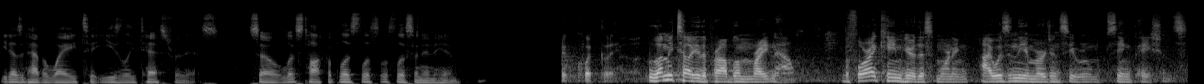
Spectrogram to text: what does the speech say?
he doesn't have a way to easily test for this. So let's talk. Let's let's let's listen into him. Quickly. Let me tell you the problem right now. Before I came here this morning, I was in the emergency room seeing patients.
